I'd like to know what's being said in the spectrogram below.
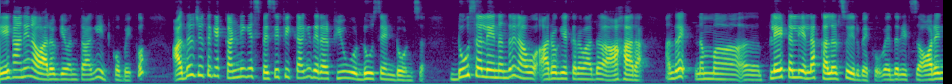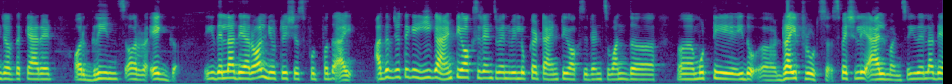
ದೇಹನೇ ನಾವು ಆರೋಗ್ಯವಂತವಾಗಿ ಇಟ್ಕೋಬೇಕು. ಅದರ ಜೊತೆಗೆ ಕಣ್ಣಿಗೆ ಸ್ಪೆಸಿಫಿಕ್ ಆಗಿ there are few dos and don'ts ಡೂಸಲ್ಲಿ ಏನಂದರೆ ನಾವು ಆರೋಗ್ಯಕರವಾದ ಆಹಾರ, ಅಂದರೆ ನಮ್ಮ ಪ್ಲೇಟಲ್ಲಿ ಎಲ್ಲ ಕಲರ್ಸು ಇರಬೇಕು. Whether it's orange of the carrot or greens or egg ಇದೆಲ್ಲ they are all nutritious food for the eye ಅದ್ರ ಜೊತೆಗೆ ಈಗ antioxidants when we look at antioxidants ಒಂದು ಮುಟ್ಟಿ ಇದು ಡ್ರೈ ಫ್ರೂಟ್ಸ್ ಸ್ಪೆಷಲಿ ಆಲ್ಮಂಡ್ಸ್ ಇದೆಲ್ಲ they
